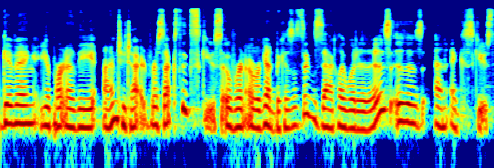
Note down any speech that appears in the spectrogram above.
giving your partner the I'm too tired for sex excuse over and over again because that's exactly what it is. It is an excuse.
